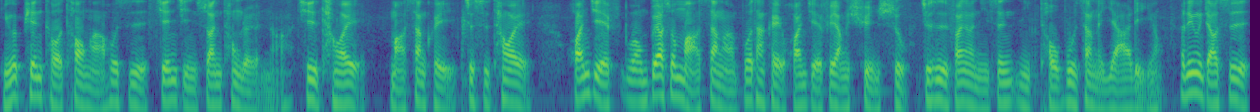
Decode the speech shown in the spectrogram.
你会偏头痛啊，或是肩颈酸痛的人啊，其实他会马上可以，就是他会。缓解，我们不要说马上啊，不过它可以缓解非常迅速，就是发现你身你头部上的压力哦。那另外，假是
